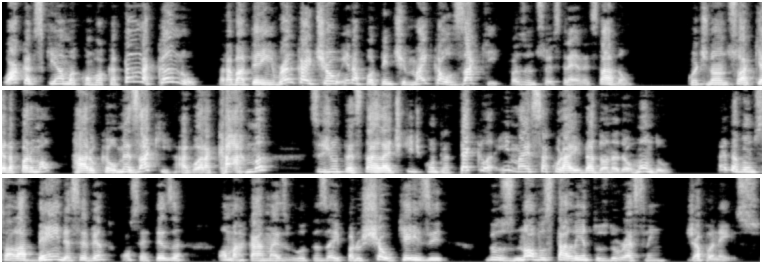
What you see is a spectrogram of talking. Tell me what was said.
o Akatsukiyama convoca Tanakano para bater em Rankai Cho e na potente Maika Ozaki, fazendo sua estreia na Stardom. Continuando sua queda para o mal, Haruka Umezaki, agora Karma, se junta a Starlight Kid contra Tekla e mais Sakurai da Dona Del Mundo. Ainda vamos falar bem desse evento, com certeza vão marcar mais lutas aí para o showcase dos novos talentos do wrestling japonês.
